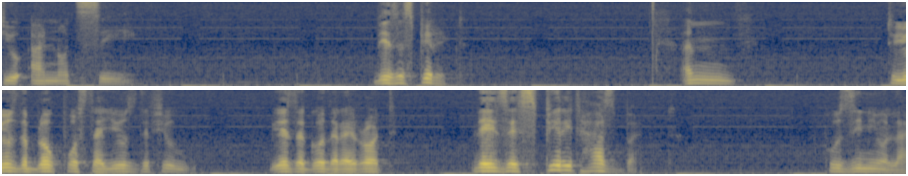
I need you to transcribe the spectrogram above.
you are not seeing. There's a spirit. And to use the blog post I used a few years ago that I wrote, there is a spirit husband who's in your life,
